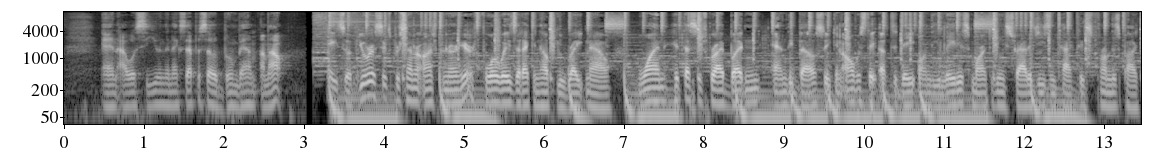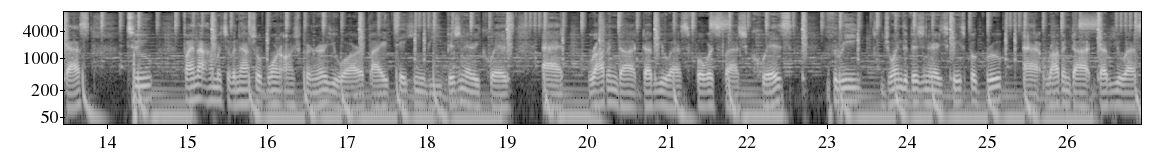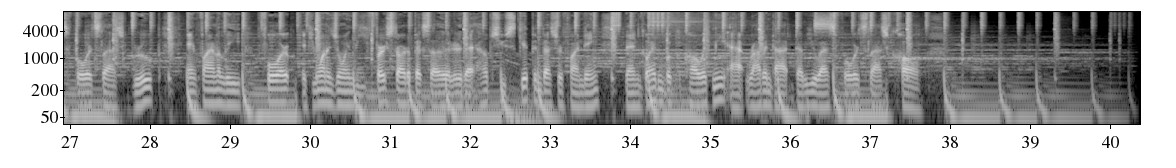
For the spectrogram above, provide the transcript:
And I will see you in the next episode. Boom, bam, I'm out. Hey, so if you're a six percenter entrepreneur, here are four ways that I can help you right now. One, hit that subscribe button and the bell so you can always stay up to date on the latest marketing strategies and tactics from this podcast. Two, find out how much of a natural born entrepreneur you are by taking the visionary quiz at robin.ws forward slash quiz. Three, join the Visionaries Facebook group at robin.ws forward slash group. And finally, four, if you want to join the first startup accelerator that helps you skip investor funding, then go ahead and book a call with me at robin.ws forward slash call.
